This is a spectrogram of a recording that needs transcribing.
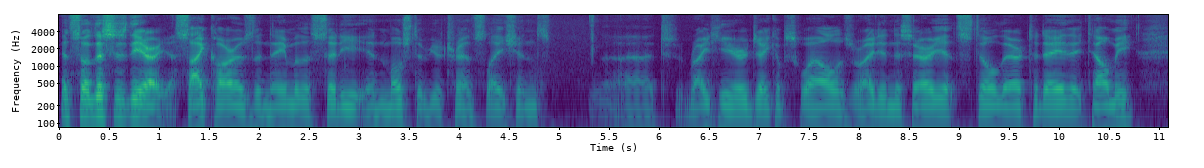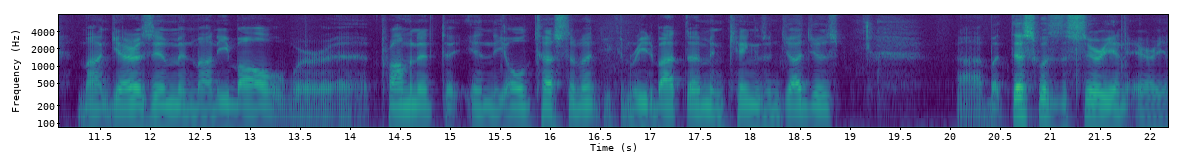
And so this is the area. Sychar is the name of the city in most of your translations. Uh, it's right here. Jacob's Well is right in this area. It's still there today, they tell me. Mount Gerizim and Mount Ebal were uh, prominent in the Old Testament. You can read about them in Kings and Judges. Uh, but this was the Syrian area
